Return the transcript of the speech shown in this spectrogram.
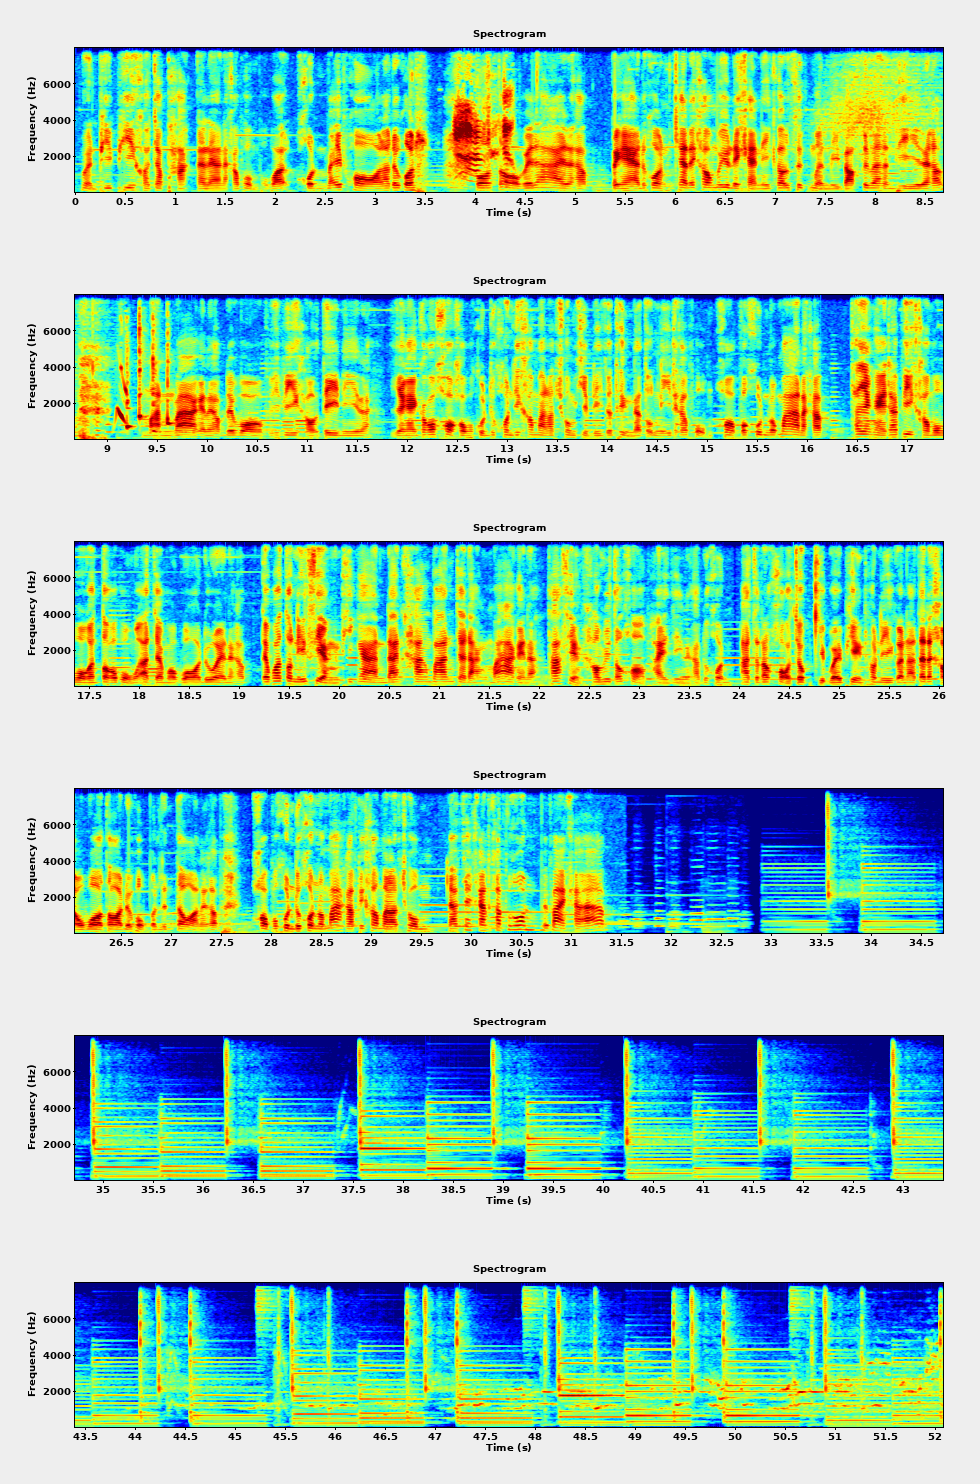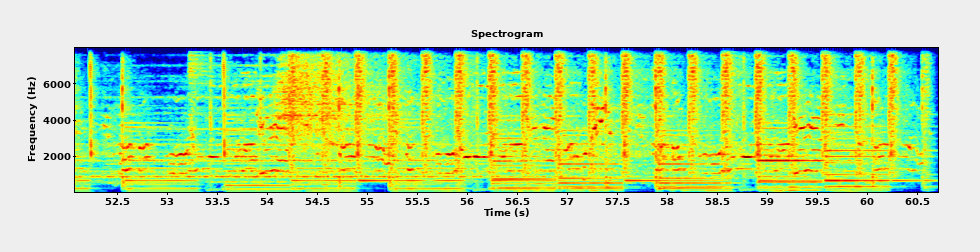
เหมือนพี่ๆเขาจะพักกันแล้วนะครับผมเพราะว่าคนไม่พอแล้วทุกคนพอต่อไม่ได้นะครับ เป็นไงฮะทุกคนแค่ได้เข้ามาอยู่ในแคนนี้ก็รู้สึกเหมือนมีบัฟขึ้นมาทันทีนะครับ มันมากเลยนะครับได้วอลพี่ๆเขาตีนี้นะยังไงก็ขอขอบคุณทุกคนที่เข้ามารับชมคลิปนี้จนถึงณตรงนี้นะครับผมขอบพระคุณมากๆนะครับถ้ายังไงถ้าพี่เขามาวอลกันต่อผมก็อาจจะมาวอลด้วยนะครับแต่ว่าตอนนี้เสียงที่งานด้านข้างบ้านจะดังมากเลยนะ ถ้าเสียงเข้านี่ต้องขออภัยจริงนะครับทุกคนอาจจะต้องขอจบคลิปไว้เพียงเท่านี้ก่อนนะ แต่ถ้าเขาวอลต่อเดี๋ยวผมมาเล่นต่อนะครับขอบพระคุณทุกคนมากๆครับที่เข้ามารับชมแล้วเจอกันครับทุกคนบ๊ายบายครับ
